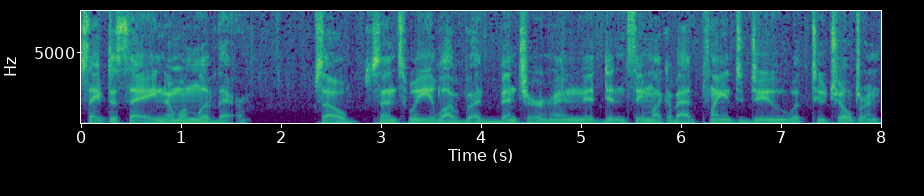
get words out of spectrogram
Safe to say, no one lived there. So, since we love adventure and it didn't seem like a bad plan to do with two children,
